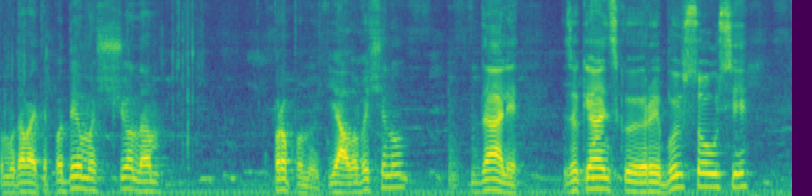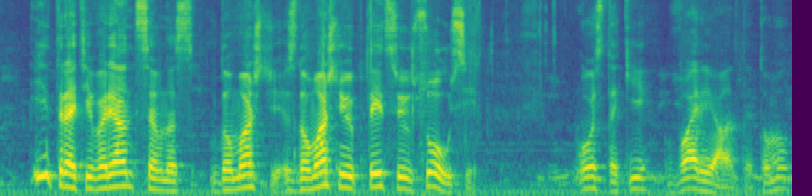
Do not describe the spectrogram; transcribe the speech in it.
тому давайте подивимося, що нам пропонують. Яловичину. Далі з океанською рибою в соусі. І третій варіант це в нас домашні, з домашньою птицею в соусі. Ось такі варіанти. Тому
